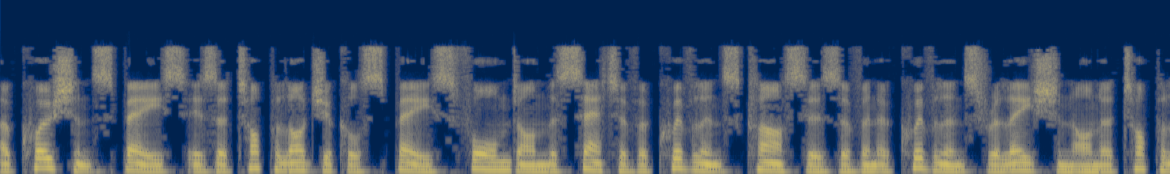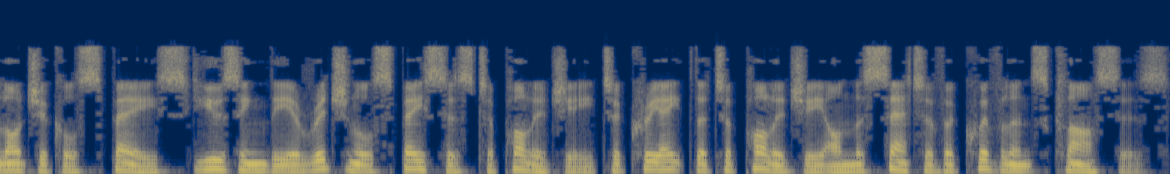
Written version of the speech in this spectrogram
a quotient space is a topological space formed on the set of equivalence classes of an equivalence relation on a topological space using the original space's topology to create the topology on the set of equivalence classes.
